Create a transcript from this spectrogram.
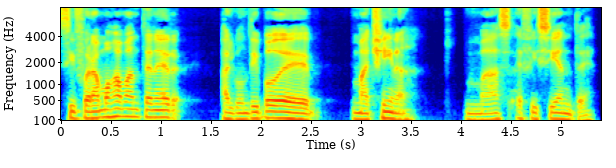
si fuéramos a mantener algún tipo de machina, más eficiente,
